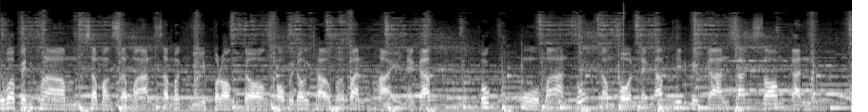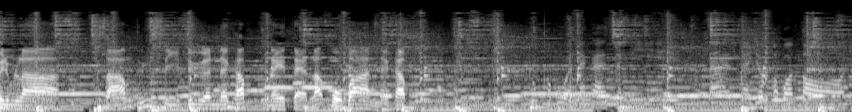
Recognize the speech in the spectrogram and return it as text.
ถือว่าเป็นความสมัครสมานสามัคคีปรองดองของพี่น้องชาวอำเภอบ้านไผ่นะครับ ทุกหมู่บ้านทุกตำบลนะครับ ที่มีการซักซ้อมกันเป็นเวลา 3-4 เดือนนะครับ ในแต่ละหมู่บ้านนะครับ ทุกขบวนนะคะจะมีทางด้านนายกอบตเท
